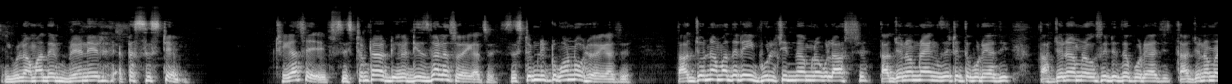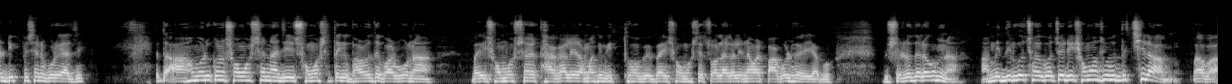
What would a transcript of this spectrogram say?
এগুলো আমাদের ব্রেনের একটা সিস্টেম ঠিক আছে? সিস্টেমটা ডিসব্যালেন্স হয়ে গেছে। সিস্টেমটা একটু গন্ডগোল হয়ে গেছে। তার জন্য আমাদের এই ভুল চিন্তা ভাবনাগুলো আসছে। তার জন্য আমরা অ্যাংজাইটিতে পড়ে আছি। তার জন্য আমরা ওসিডিতে পড়ে আছি। তার জন্য আমরা ডিপ্রেশনে পড়ে আছি। এটা আহামরি কোনো সমস্যা না যে সমস্যা থেকে ভালো হতে পারব না। বা এই সমস্যায় থাকালে আমাকে মৃত্যু হবে বা এই সমস্যা চলাকালীন আমার পাগল হয়ে যাব। বিষয়টা তো এরকম না। আমি দীর্ঘ ছয় বছর এই সমস্যার মধ্যে ছিলাম, বাবা।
